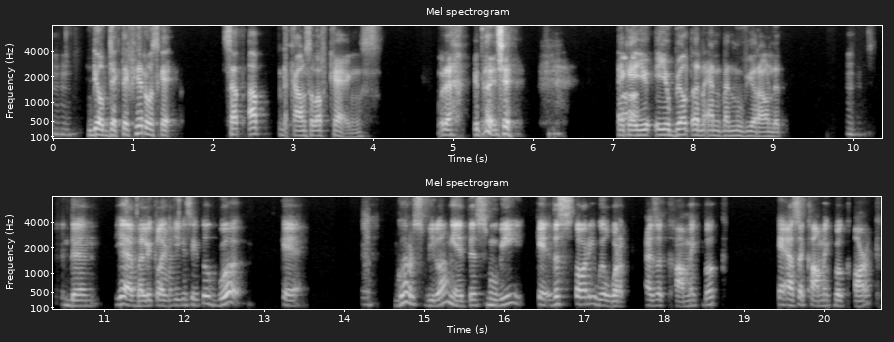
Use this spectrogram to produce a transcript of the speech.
Mhm. the objective here was kayak set up the Council of Kangs. Udah gitu aja. And kayak Uh-huh. you you built an Ant-Man movie around it. Dan ya balik lagi ke situ, gue kayak gue harus bilang ya, this movie kayak this story will work as a comic book, kayak as a comic book arc,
